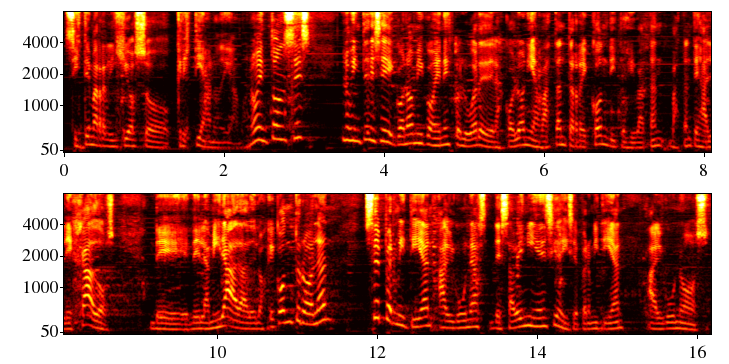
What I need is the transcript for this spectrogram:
sistema religioso cristiano, digamos. ¿no? Entonces, los intereses económicos en estos lugares de las colonias bastante recónditos y bastante, alejados de, la mirada de los que controlan, se permitían algunas desaveniencias y se permitían algunos,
